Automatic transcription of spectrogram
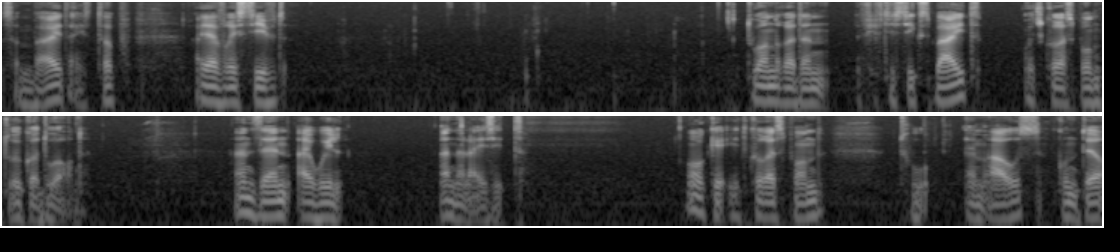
some byte. I stop. I have received 256 bytes which correspond to a code word. And then I will analyze it. Okay it corresponds to mhouse counter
